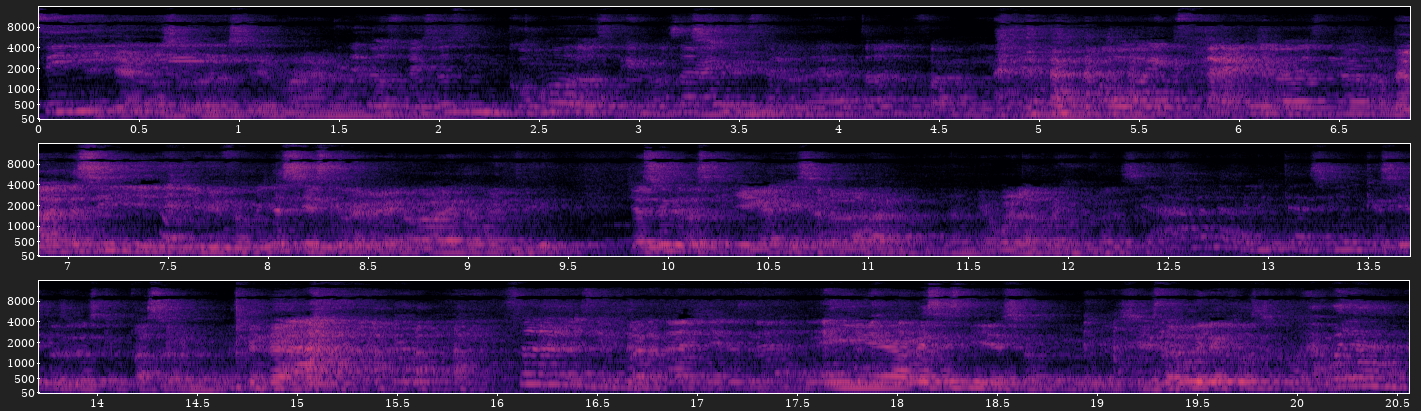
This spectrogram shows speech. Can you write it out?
Sí. y ya no saludar así de mano. Los besos incómodos que no sabes Sí. saludar a toda tu familia o extraños, ¿no? No, yo sí, y mi familia sí es que me ve, no va a dejar mentir. Yo soy de los que llegan y saludan a, a mi abuela, por ejemplo, y decía, ah, la abuelita, sí, lo que sí, nos ves qué pasó, ¿no? Solo los importantes, ¿no? Y a veces ni eso, ¿no? Si está muy lejos, es como, abuela,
